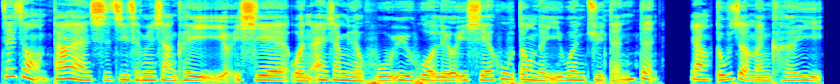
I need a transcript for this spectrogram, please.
这种当然实际层面上可以有一些文案上面的呼吁，或留一些互动的疑问句等等，让读者们可以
